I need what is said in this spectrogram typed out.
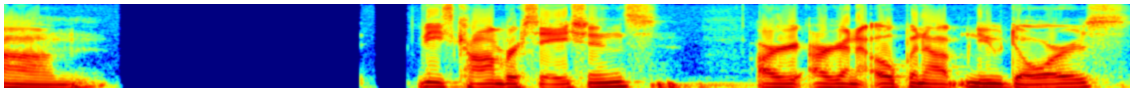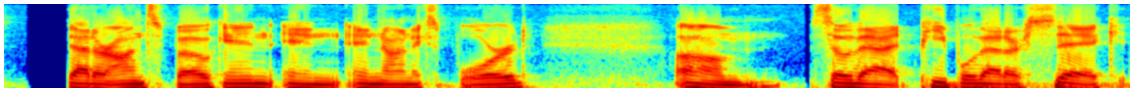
um, these conversations are, are going to open up new doors that are unspoken and, and unexplored um, so that people that are sick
